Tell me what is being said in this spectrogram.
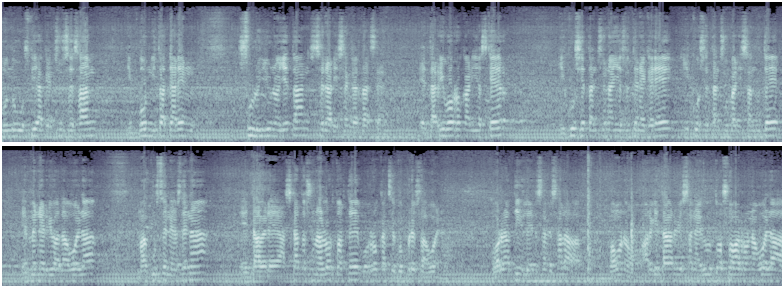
mundu guztiak entzun zezan impunitatearen zulu ilun horietan zer ari zen gertatzen. Eta herri borrokari esker, ikus eta entzun nahi ez dutenek ere, ikus eta entzun behar izan dute, hemen herri bat dagoela, makusten ez dena, eta bere askatasuna lortu arte borrokatzeko prest dagoena. Horregatik lehen esan bezala, ba, bueno, argi eta garbi esan nahi dut oso harro nagoela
